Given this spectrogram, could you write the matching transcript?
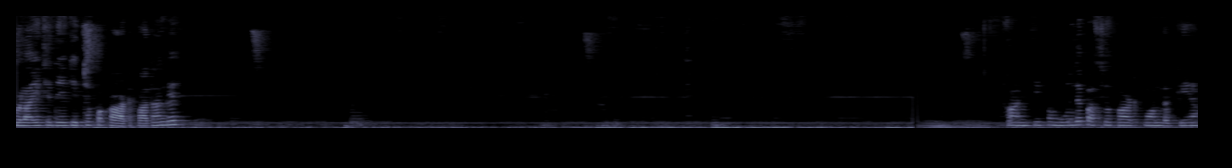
ਗਲਾਈ ਚ ਦੇ ਕੇ ਇੱਥੋਂ ਆਪਾਂ ਕਾਟ ਪਾ ਦਾਂਗੇ। ਹਾਂਜੀ, ਆਪਾਂ ਮੂਹਰਲੇ ਪਾਸੇ ਕਾਟ ਪਾਉਣ ਲੱਗੇ ਆ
